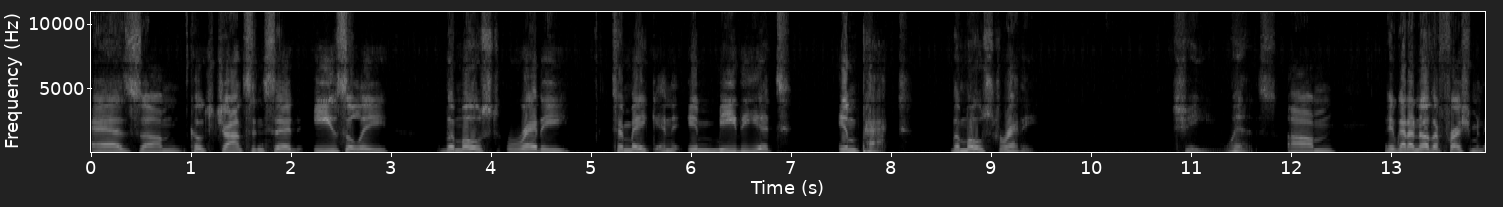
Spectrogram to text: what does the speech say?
As um, Coach Johnson said, easily the most ready to make an immediate impact. The most ready. Gee whiz. Um, they've got another freshman,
